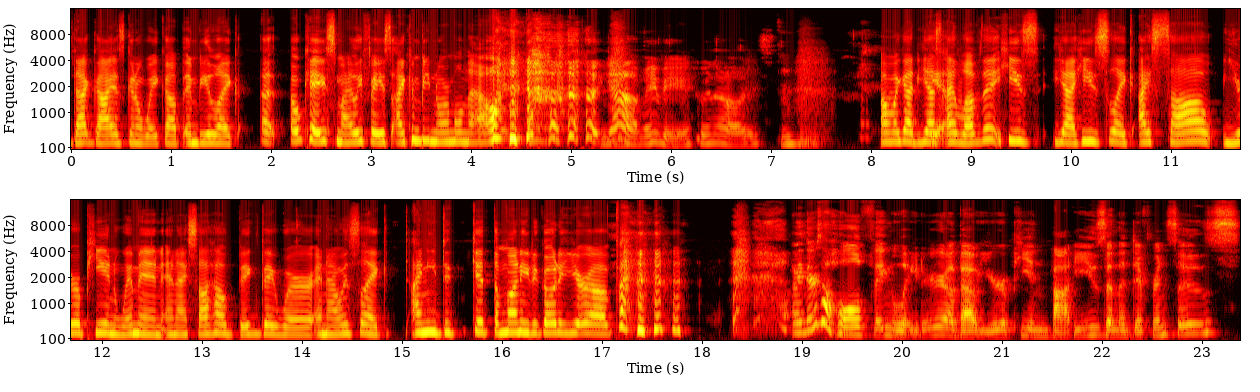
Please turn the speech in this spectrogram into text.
that guy is going to wake up and be like, uh, okay, smiley face, I can be normal now. yeah, maybe. Who knows? Mhm. Oh my god, yes, Yeah. I love that he's yeah, he's like I saw European women and I saw how big they were and I was like I need to get the money to go to Europe. I mean, there's a whole thing later about European bodies and the differences.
